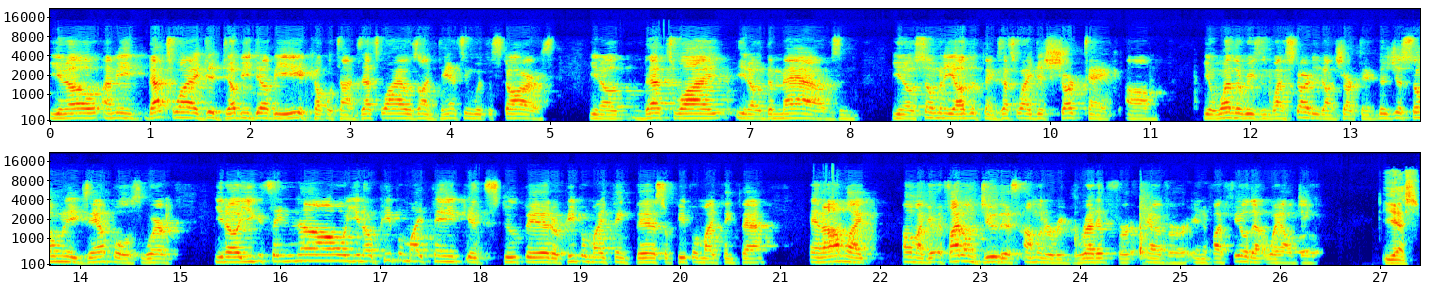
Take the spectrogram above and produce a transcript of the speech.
you know, I mean, that's why I did WWE a couple times. That's why I was on Dancing with the Stars. You know, that's why, you know, the Mavs and, you know, so many other things. That's why I did Shark Tank. Um, you know, one of the reasons why I started on Shark Tank. There's just so many examples where, you know, you could say, no, you know, people might think it's stupid or people might think this or people might think that. And I'm like, oh my God, if I don't do this, I'm going to regret it forever. And if I feel that way, I'll do it. Yes.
